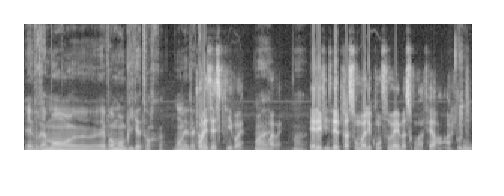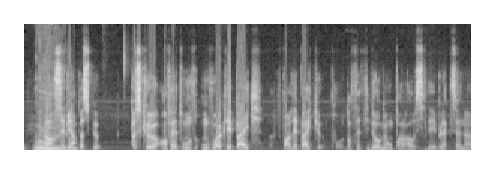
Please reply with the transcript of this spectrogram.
est, vraiment, euh, est vraiment obligatoire. Quoi. On est Pour les esquives, ouais. Et les visées, de toute façon, on va les consommer parce qu'on va faire un shoot. Alors c'est bien parce que parce que en fait, on, voit que les pikes, je parle des pikes dans cette vidéo, mais on parlera aussi des Black Sun euh,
